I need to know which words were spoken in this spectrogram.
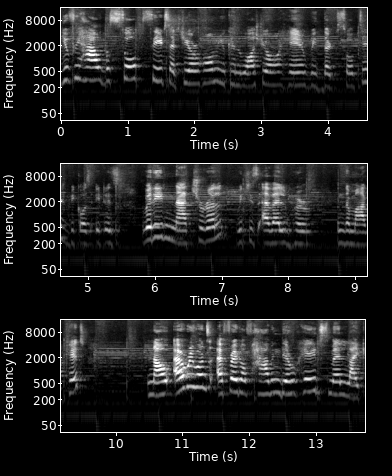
If you have the soap seeds at your home, you can wash your hair with that soap seeds because it is very natural which is available in the market. Now everyone's afraid of having their hair smell like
